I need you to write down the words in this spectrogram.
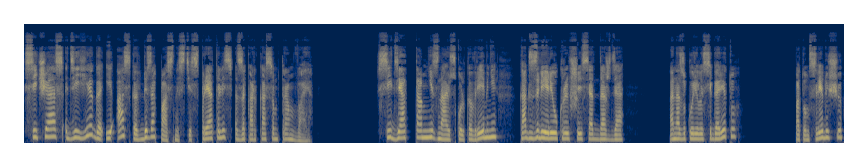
Сейчас Диего и Аска в безопасности спрятались за каркасом трамвая. Сидят там не знаю сколько времени, как звери, укрывшиеся от дождя. Она закурила сигарету, потом следующую.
